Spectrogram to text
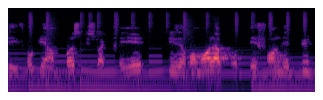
Il faut qu'il y ait un poste qui soit créé, qui est vraiment là pour défendre les buts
